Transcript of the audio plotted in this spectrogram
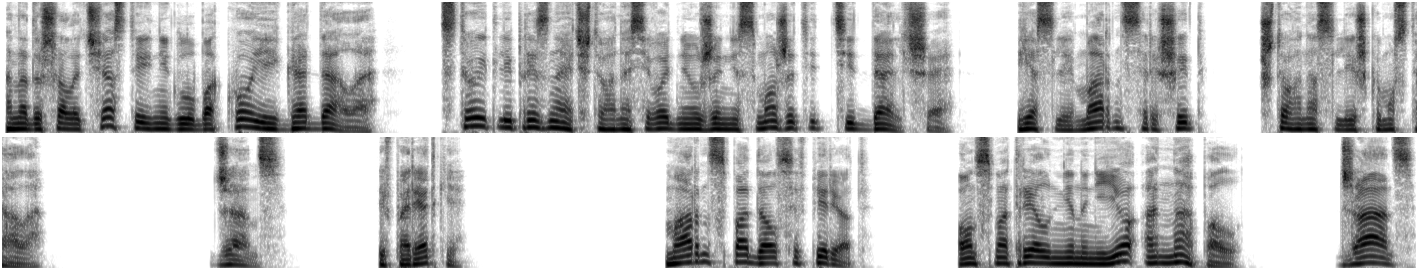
Она дышала часто и неглубоко и гадала, стоит ли признать, что она сегодня уже не сможет идти дальше — если Марнс решит, что она слишком устала. «Джанс, ты в порядке?» Марнс подался вперед. Он смотрел не на нее, а на пол. «Джанс,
